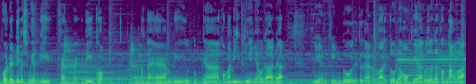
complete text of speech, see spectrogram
Kalau udah diresmiin di fan di klub ATM di YouTube-nya kalau nggak di IG-nya udah ada Bienvindo gitu kan. Wah itu udah oke okay lah udah tenang lah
